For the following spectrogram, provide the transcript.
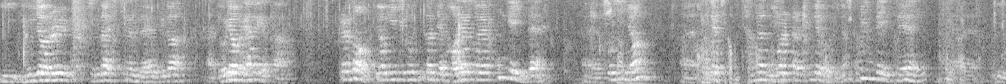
이 유저를 증가시키는데 우리가 노력을 해야 되겠다. 그래서 여기 지금 이제 거래소의 통계인데 에, 보시면 에, 작년 2월달 통계거든요. 코인베이스의 이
